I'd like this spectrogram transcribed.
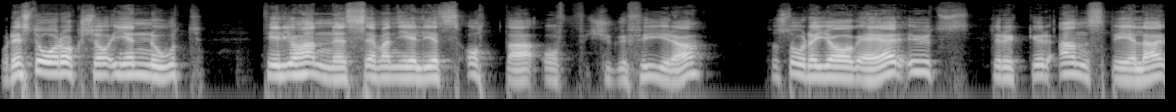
Och det står också i en not till Johannes evangeliets 8 och 24 så står det jag är uttrycker, anspelar,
